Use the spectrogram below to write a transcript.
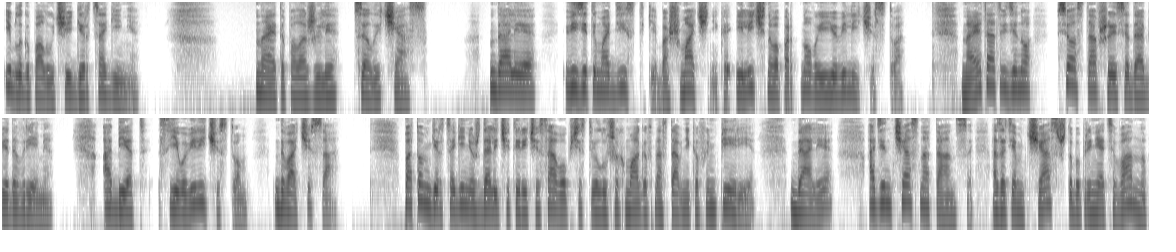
и благополучии герцогини. На это положили целый час. Далее — визиты модистки, башмачника и личного портного Ее Величества. На это отведено все оставшееся до обеда время. Обед с Его Величеством — два часа. Потом герцогиню ждали четыре часа в обществе лучших магов-наставников империи. Далее — один час на танцы, а затем час, чтобы принять ванну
